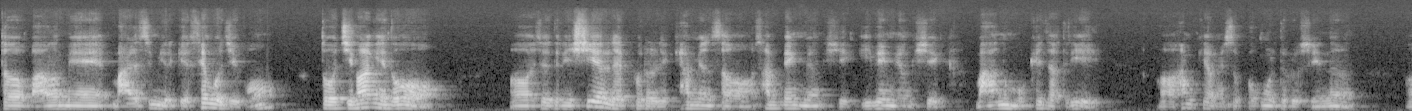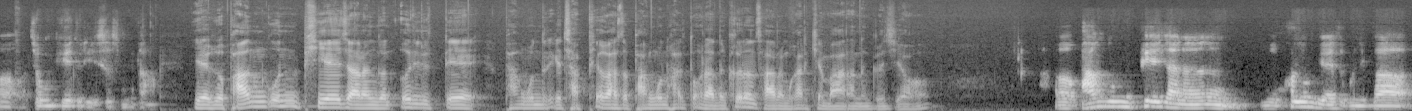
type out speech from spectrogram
더 마음에 말씀이 이렇게 세워지고 또 지방에도 어, 저희들이 CLF를 이렇게 하면서 300명씩, 200명씩 많은 목회자들이 어, 함께 하면서 복음을 들을 수 있는 어, 좋은 기회들이 있었습니다. 예, 그 반군 피해자라는 건 어릴 때 반군들에게 잡혀가서 반군 활동을 하던 그런 사람을 가르쳐 말하는 거죠. 어, 반군 피해자는 이 콜롬비아에서 보니까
